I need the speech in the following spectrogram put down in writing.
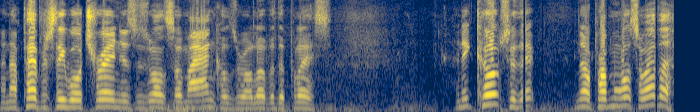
And I purposely wore trainers as well, so my ankles are all over the place. And it copes with it, no problem whatsoever.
